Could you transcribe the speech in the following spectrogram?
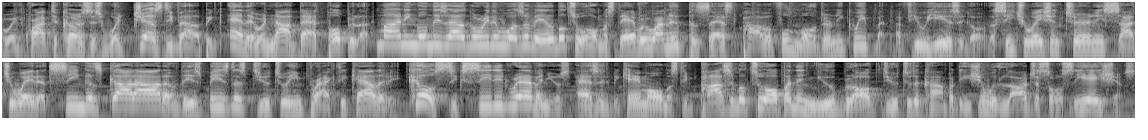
when cryptocurrencies were just developing and they were not that popular, mining on this algorithm was available to almost everyone who possessed powerful modern equipment. A few years ago, the situation turned in such a way that singles got out of this business due to impracticality. Costs exceeded revenues, as it became almost impossible to open a new block due to the competition with large associations.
